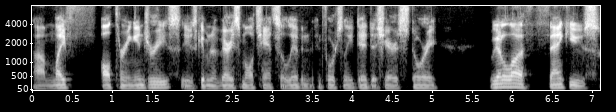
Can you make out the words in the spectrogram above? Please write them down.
um, life altering injuries. He was given a very small chance to live and unfortunately did to share his story. We got a lot of thank yous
